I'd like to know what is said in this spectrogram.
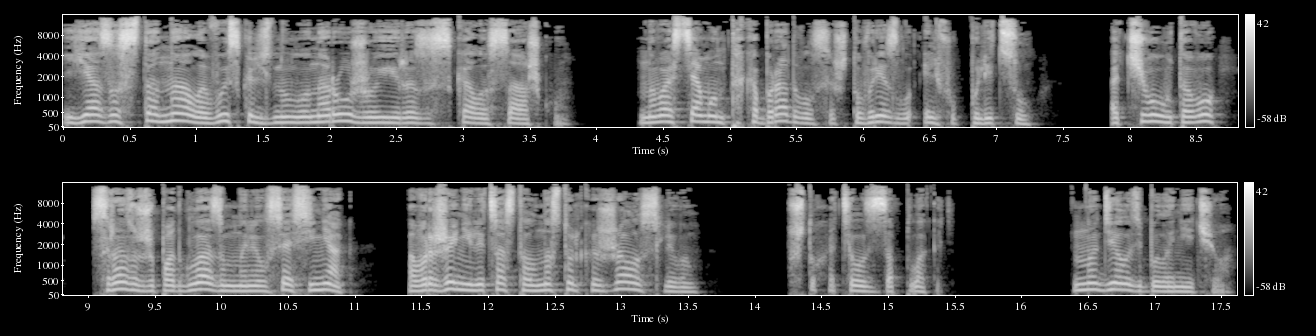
Я застонала, выскользнула наружу и разыскала Сашку. Новостям он так обрадовался, что врезал эльфу по лицу, отчего у того сразу же под глазом налился синяк, а выражение лица стало настолько жалостливым, что хотелось заплакать. Но делать было нечего.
